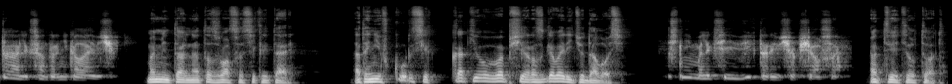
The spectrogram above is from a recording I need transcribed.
«Да, Александр Николаевич», — моментально отозвался секретарь. «А ты не в курсе, как его вообще разговорить удалось?» «С ним Алексей Викторович общался», — ответил тот.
